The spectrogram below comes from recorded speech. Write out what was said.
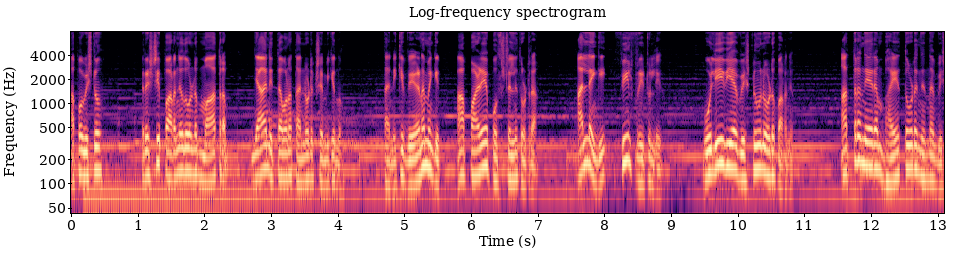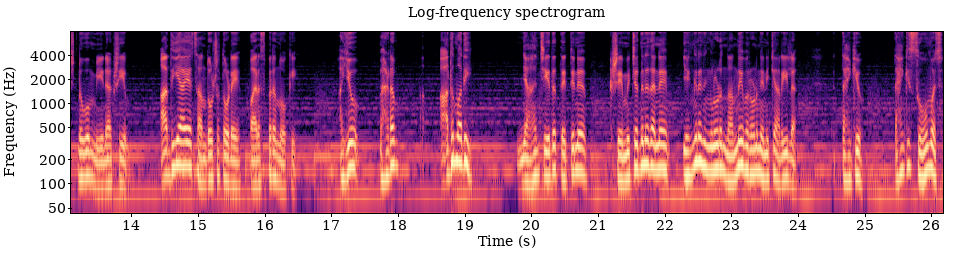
അപ്പോൾ വിഷ്ണു ഋഷി പറഞ്ഞതുകൊണ്ട് മാത്രം ഞാൻ ഇത്തവണ തന്നോട് ക്ഷമിക്കുന്നു. തനിക്ക് വേണമെങ്കിൽ ആ പഴയ പൊസിഷനിൽ തുടരാം. അല്ലെങ്കിൽ feel free to leave Olivia വിഷ്ണുവിനോട് പറഞ്ഞു അത്ര നേരം ഭയത്തോടെ നിന്ന വിഷ്ണുവും മീനാക്ഷിയും അതിയായ സന്തോഷത്തോടെ പരസ്പരം നോക്കി അയ്യോ മാഡം അത് മതി. ഞാൻ ചെയ്ത തെറ്റിന് ക്ഷമിച്ചതിന് തന്നെ എങ്ങനെ നിങ്ങളോട് നന്ദി പറയണമെന്ന് എനിക്കറിയില്ല. Thank you thank you so much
